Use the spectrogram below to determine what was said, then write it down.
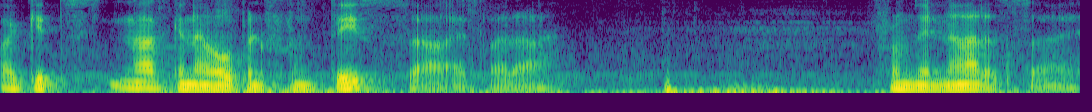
Like it's not gonna open from this side, but uh, from the other side.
